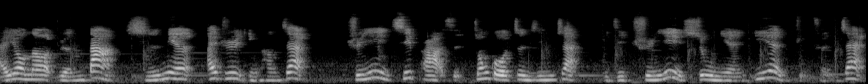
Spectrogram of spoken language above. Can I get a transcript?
还有呢，元大十年 IG 银行债、群益七 Plus 中国证金债，以及群益十五年 EM 主权债，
